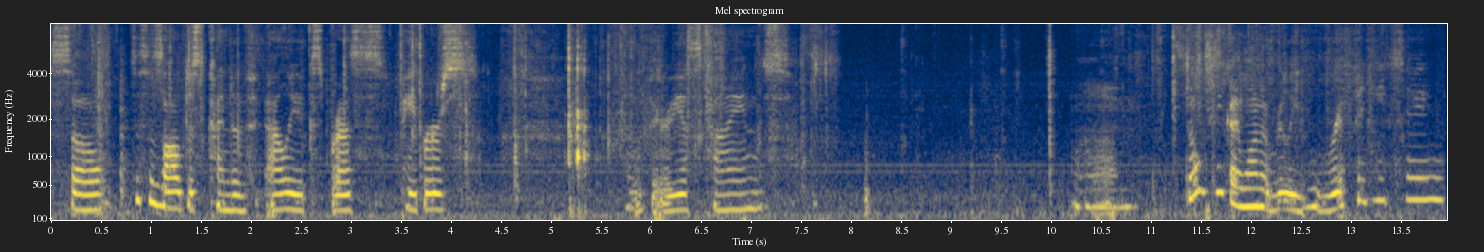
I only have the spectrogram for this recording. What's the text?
So this is all just kind of AliExpress papers of various kinds. Um, don't think I want to really rip anything.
